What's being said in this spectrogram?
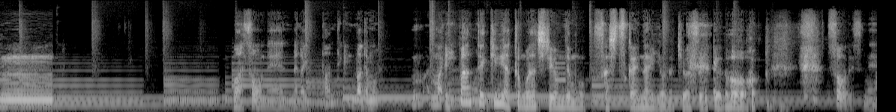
うーん。まあそうね。なんか一般的に、まあでも、ままあ一般的には友達と呼んでも差し支えないような気はするけど、そうですね。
